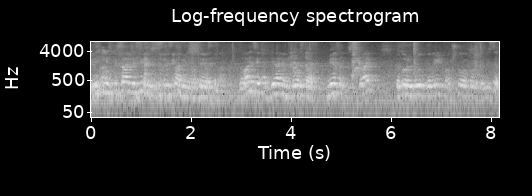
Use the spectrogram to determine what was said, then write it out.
И, и специальный синтаксис с листами непосредственно. Давайте объявим просто метод describe, который будет говорить вам, что находится в листе.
